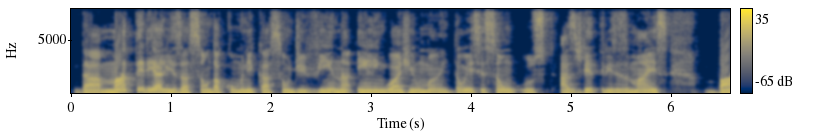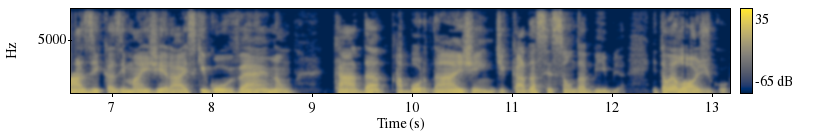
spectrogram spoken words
da materialização da comunicação divina em linguagem humana. Então, esses são os, as diretrizes mais básicas e mais gerais que governam cada abordagem de cada seção da Bíblia. Então é lógico,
